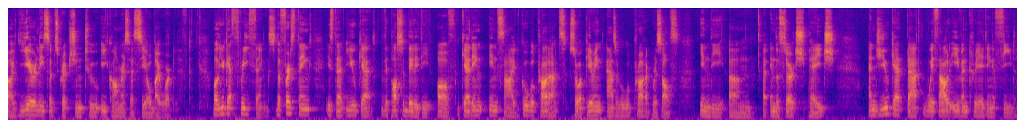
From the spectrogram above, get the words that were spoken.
a yearly subscription to e-commerce SEO by WordLift. Well, you get three things. The first thing is that you get the possibility of getting inside Google products, so appearing as a Google product results in the um, uh, in the search page, and you get that without even creating a feed.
